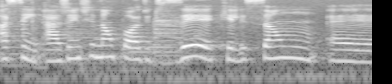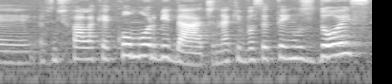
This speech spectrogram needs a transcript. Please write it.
assim, a gente não pode dizer que eles são. É, a gente fala que é comorbidade, né? Que você tem os dois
